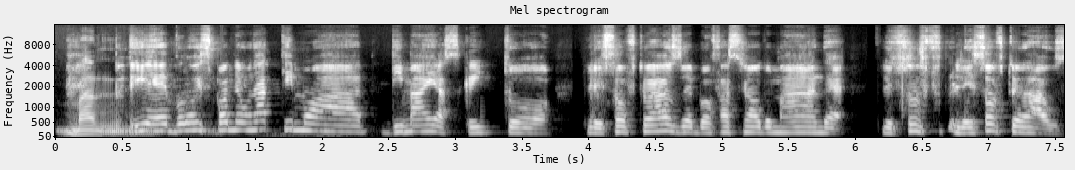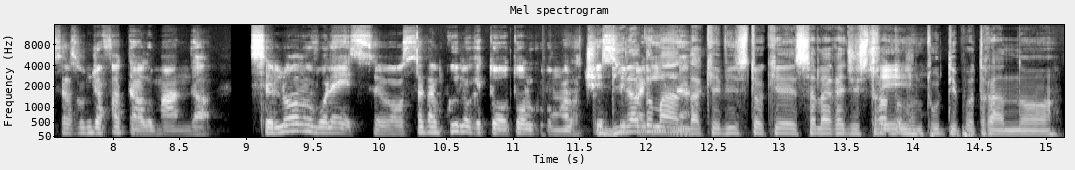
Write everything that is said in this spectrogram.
ma... Eh, volevo rispondere un attimo a Di Mai ha scritto le software house dovrebbero farsi una domanda. Le, soft- le software house sono già fatte la domanda. Se loro volessero, sta tranquillo che te lo tolgono l'accesso. Di la domanda che visto che sarà registrato sì. non tutti potranno...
